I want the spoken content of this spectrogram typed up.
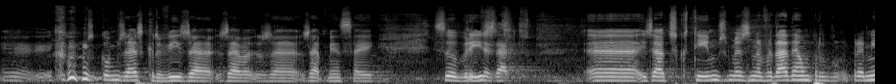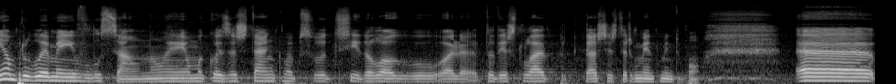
É, como, como, já escrevi, já, já, já, já pensei sobre isto. Uh, já discutimos, mas na verdade é um, para mim é um problema em evolução, não é uma coisa estanque, uma pessoa decida logo, olha, estou deste lado porque acho este argumento muito bom. Uh,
